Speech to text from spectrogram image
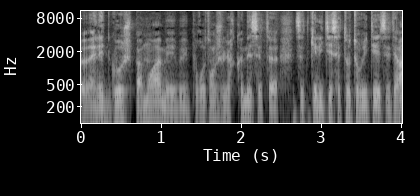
Euh, elle est de gauche, pas moi, mais, pour autant, je lui reconnais cette, cette qualité, cette autorité, etc.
